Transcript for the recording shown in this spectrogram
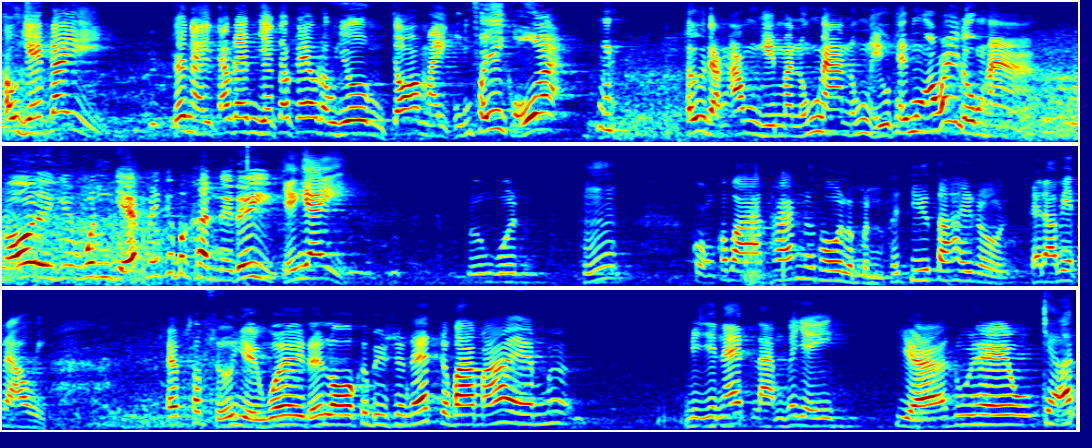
thôi dẹp đi. Cái này tao đem về tao treo đầu giường cho mày cũng phí của. Thứ đàn ông gì mà nũng na nũng nịu thấy muốn ói luôn hà. Thôi huynh dẹp mấy cái bức hình này đi. Chuyện gì? Lương huynh ừ? còn có 3 tháng nữa thôi là mình phải chia tay rồi. Cái đó biết rồi. Em sắp sửa về quê để lo cái business cho ba má em á. Business làm cái gì? Dạ nuôi heo. Chết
